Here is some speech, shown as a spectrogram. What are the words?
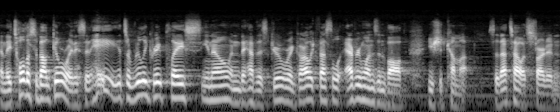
And they told us about Gilroy. They said, hey, it's a really great place, you know, and they have this Gilroy Garlic Festival. Everyone's involved. You should come up. So that's how it started. And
